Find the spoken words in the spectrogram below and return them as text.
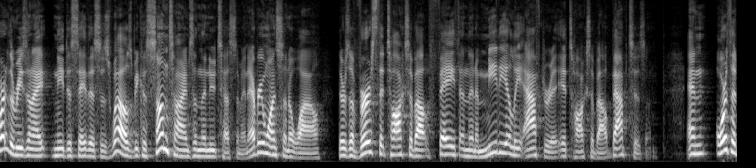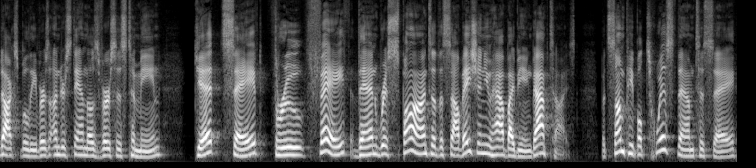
Part of the reason I need to say this as well is because sometimes in the New Testament, every once in a while, there's a verse that talks about faith, and then immediately after it, it talks about baptism. And Orthodox believers understand those verses to mean get saved through faith, then respond to the salvation you have by being baptized. But some people twist them to say,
